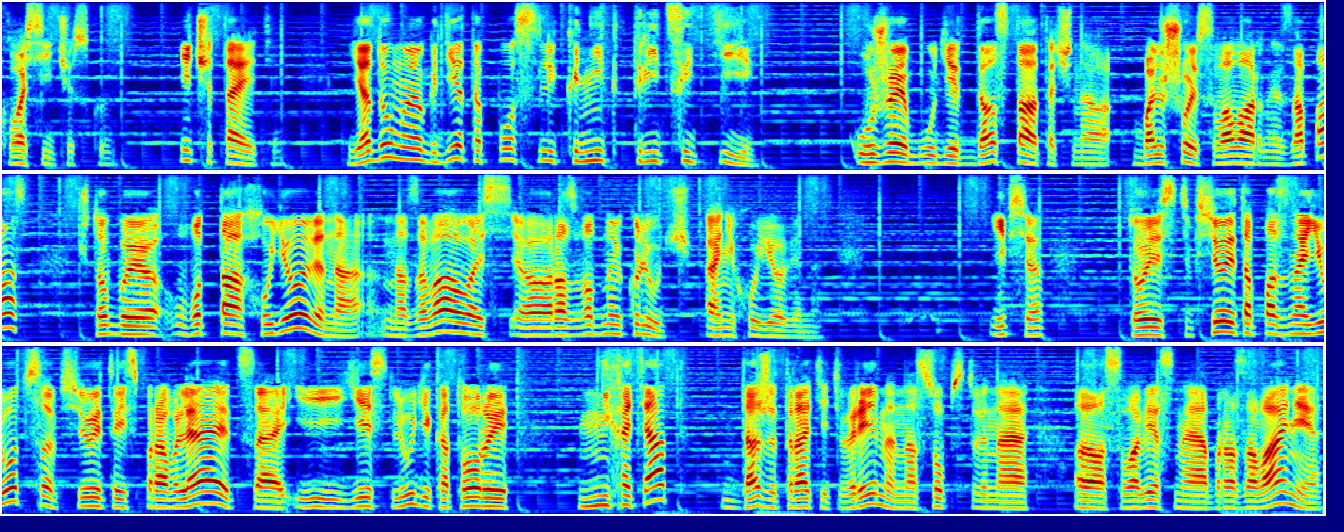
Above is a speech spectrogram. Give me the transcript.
классическую и читаете. Я думаю, где-то после книг 30 уже будет достаточно большой словарный запас, чтобы вот та хуёвина называлась э, разводной ключ, а не хуёвина. И все. То есть все это познается, все это исправляется, и есть люди, которые не хотят даже тратить время на собственное э, словесное образование,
